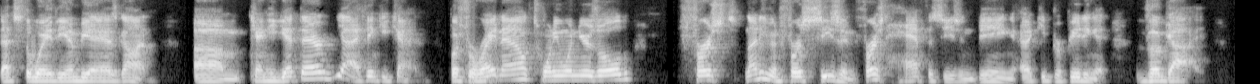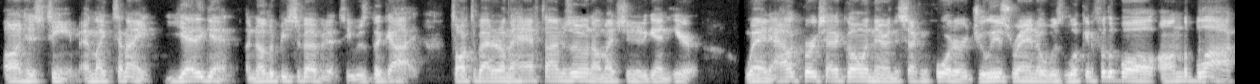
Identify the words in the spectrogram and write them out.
That's the way the NBA has gone. Um, can he get there? Yeah, I think he can. But for right now, 21 years old, first, not even first season, first half a season being, I keep repeating it, the guy on his team. And like tonight, yet again, another piece of evidence. He was the guy. Talked about it on the halftime zone. I'll mention it again here. When Alec Burks had it going there in the second quarter, Julius Randle was looking for the ball on the block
